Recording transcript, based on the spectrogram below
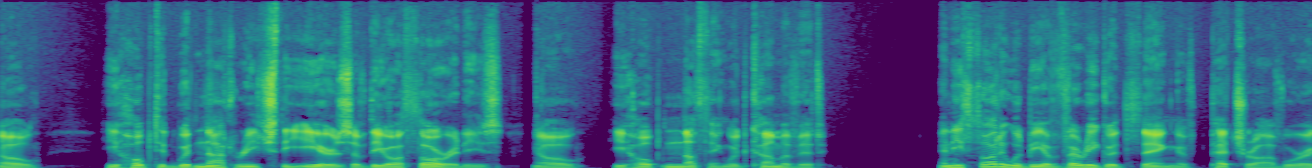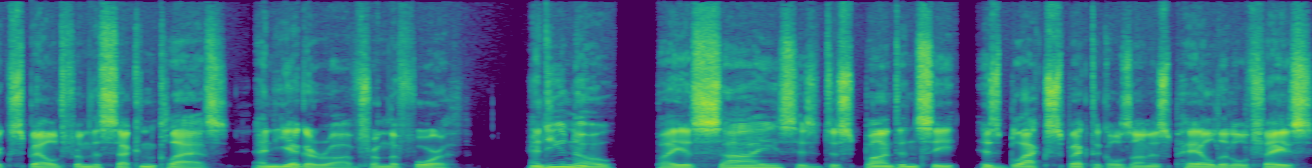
Oh, he hoped it would not reach the ears of the authorities. Oh, he hoped nothing would come of it. And he thought it would be a very good thing if Petrov were expelled from the second class and Yegorov from the fourth. And do you know, by his sighs, his despondency, his black spectacles on his pale little face,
